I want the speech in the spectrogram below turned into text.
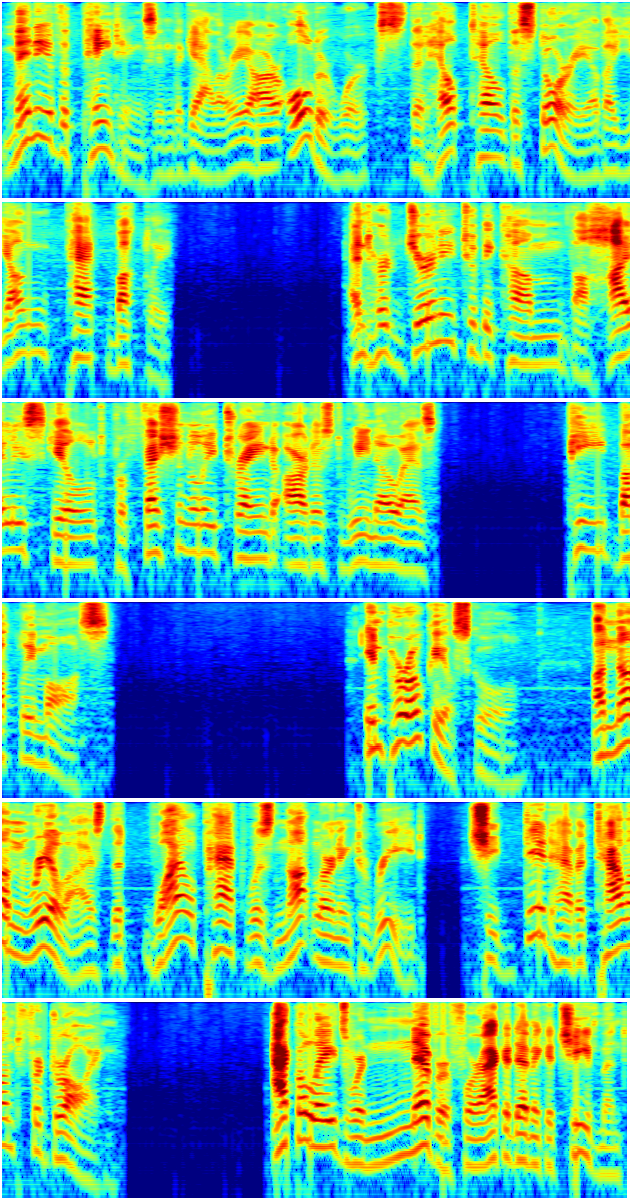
Many of the paintings in the gallery are older works that help tell the story of a young Pat Buckley and her journey to become the highly skilled, professionally trained artist we know as P. Buckley Moss. In parochial school, a nun realized that while Pat was not learning to read, she did have a talent for drawing. Accolades were never for academic achievement,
